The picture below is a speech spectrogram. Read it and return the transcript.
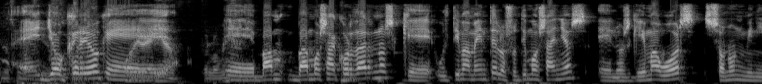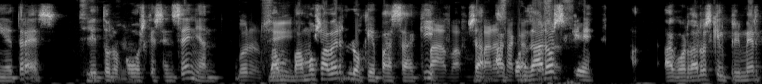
No sé Eh, yo creo que deberían, por lo menos. eh, vam- vamos a acordarnos que últimamente, los últimos años, eh, los Game Awards son un mini E3 Sí, de todos los juegos que se enseñan. Bueno, sí. Vam- vamos a ver lo que pasa aquí. Va- va- O sea, acordaros cosas. que acordaros que el primer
